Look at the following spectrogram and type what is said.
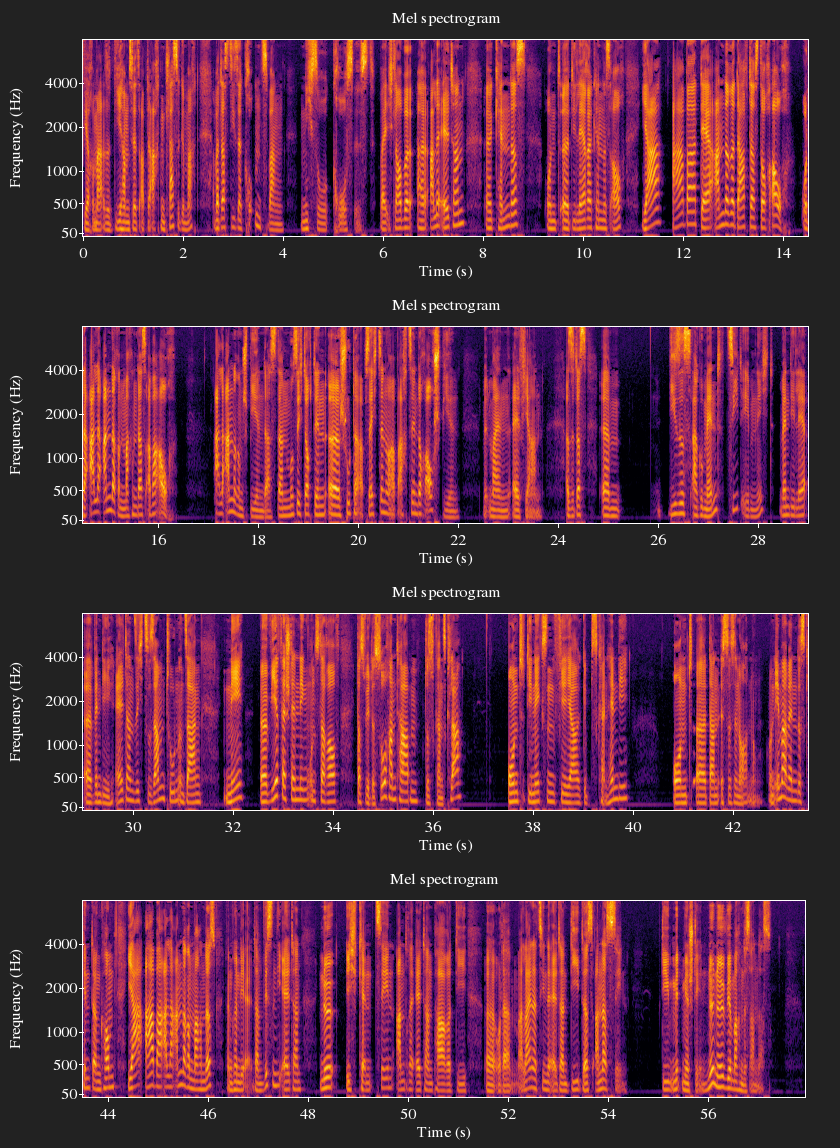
wie auch immer, also die haben es jetzt ab der achten Klasse gemacht, aber dass dieser Gruppenzwang nicht so groß ist. Weil ich glaube, äh, alle Eltern äh, kennen das und äh, die Lehrer kennen es auch. Ja, aber der andere darf das doch auch. Oder alle anderen machen das aber auch alle anderen spielen das, dann muss ich doch den äh, Shooter ab 16 oder ab 18 doch auch spielen mit meinen elf Jahren. Also das, ähm, dieses Argument zieht eben nicht, wenn die, Lehr äh, wenn die Eltern sich zusammentun und sagen, nee, äh, wir verständigen uns darauf, dass wir das so handhaben, das ist ganz klar. Und die nächsten vier Jahre gibt es kein Handy und äh, dann ist es in Ordnung. Und immer wenn das Kind dann kommt, ja, aber alle anderen machen das, dann können die, dann wissen die Eltern, nö, ich kenne zehn andere Elternpaare, die äh, oder alleinerziehende Eltern, die das anders sehen, die mit mir stehen. Nö, nö, wir machen das anders.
